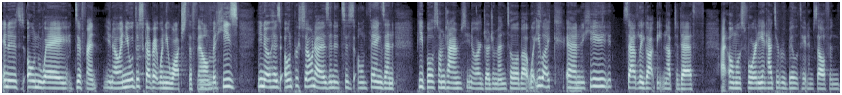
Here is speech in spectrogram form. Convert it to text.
in his own way different, you know, and you will discover it when you watch the film. Mm-hmm. But he's, you know, his own personas and it's his own things. And people sometimes, you know, are judgmental about what you like. Mm-hmm. And he sadly got beaten up to death at almost 40 and had to rehabilitate himself and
